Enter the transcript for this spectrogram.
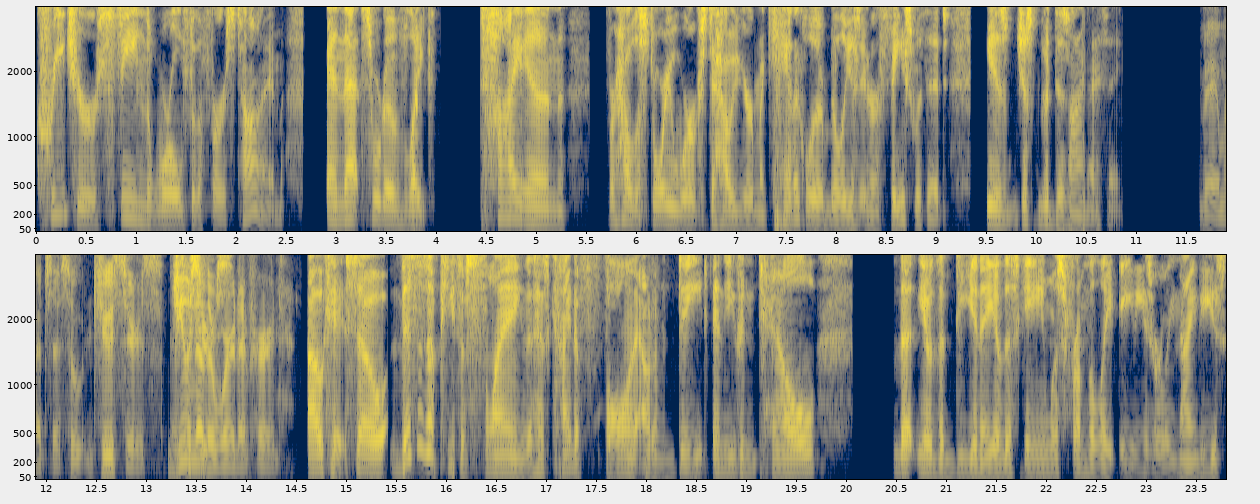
creature seeing the world for the first time, and that sort of like tie in for how the story works to how your mechanical abilities interface with it is just good design. I think. Very much so. So juicers is another word I've heard. Okay, so this is a piece of slang that has kind of fallen out of date, and you can tell that you know the DNA of this game was from the late '80s, early '90s.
